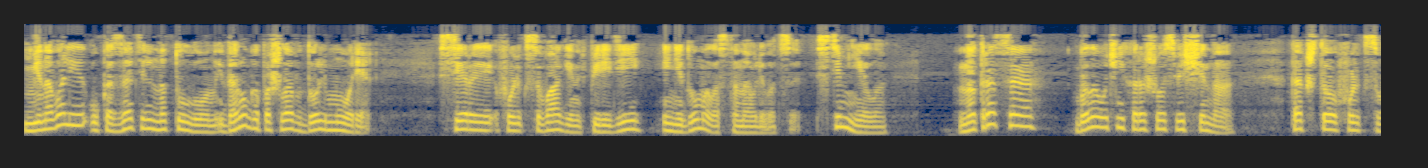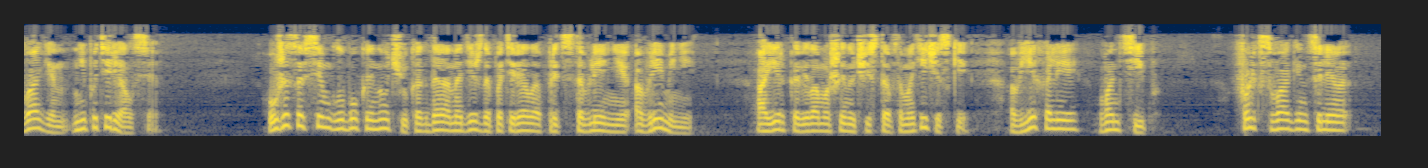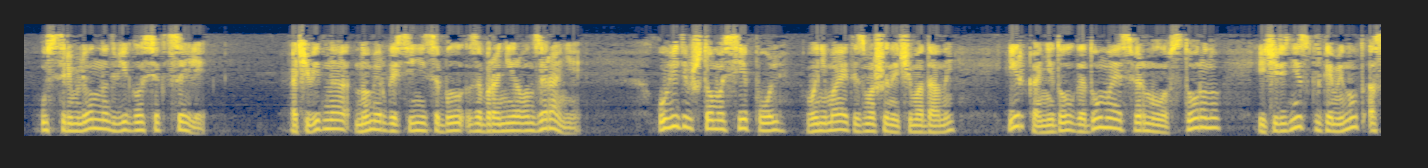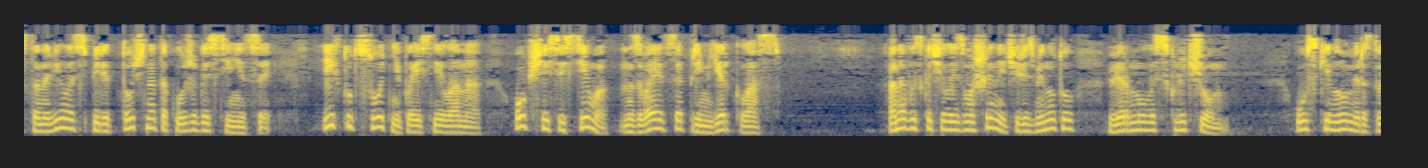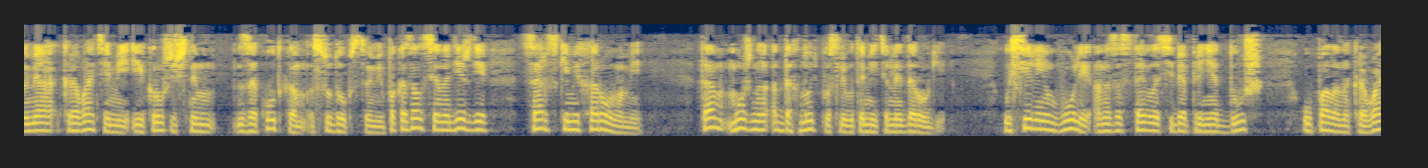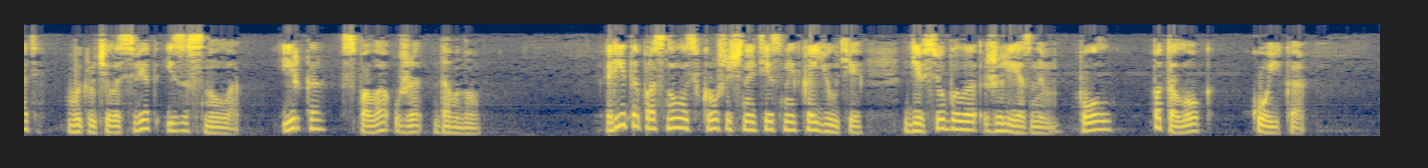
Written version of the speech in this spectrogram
Миновали указатель на Тулон, и дорога пошла вдоль моря. Серый «Фольксваген» впереди и не думал останавливаться. Стемнело. Но трасса была очень хорошо освещена, так что «Фольксваген» не потерялся. Уже совсем глубокой ночью, когда Надежда потеряла представление о времени, а Ирка вела машину чисто автоматически, въехали в Антип. «Фольксваген» целеустремленно двигался к цели — Очевидно, номер в гостинице был забронирован заранее. Увидев, что Масье Поль вынимает из машины чемоданы, Ирка, недолго думая, свернула в сторону и через несколько минут остановилась перед точно такой же гостиницей. «Их тут сотни», — пояснила она. «Общая система называется премьер-класс». Она выскочила из машины и через минуту вернулась с ключом. Узкий номер с двумя кроватями и крошечным закутком с удобствами показался Надежде царскими хоромами. Там можно отдохнуть после утомительной дороги. Усилием воли она заставила себя принять душ, упала на кровать, выключила свет и заснула. Ирка спала уже давно. Рита проснулась в крошечной тесной каюте, где все было железным — пол, потолок, койка.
